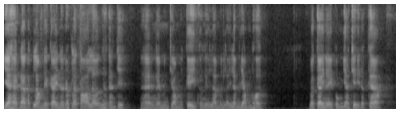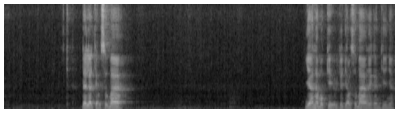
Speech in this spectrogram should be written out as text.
Dạ hạt đài bạch long thì cây nó rất là to lớn nha các anh chị. Hàng này mình trồng kỳ có nghĩa là mình lấy làm giống thôi. Và cây này cũng giá trị rất cao. Đây là chậu số 3 giá là 1 triệu cho chậu số 3 nha các anh chị nha.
